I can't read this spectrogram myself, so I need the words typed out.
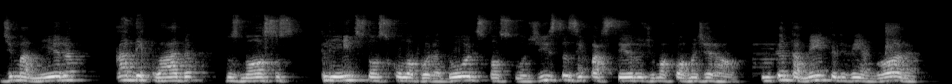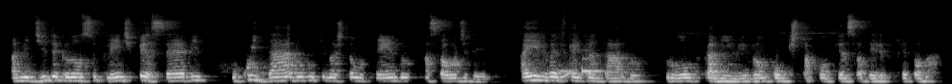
de maneira adequada dos nossos clientes, nossos colaboradores, nossos lojistas e parceiros de uma forma geral. O encantamento ele vem agora à medida que o nosso cliente percebe o cuidado com que nós estamos tendo a saúde dele. Aí ele vai ficar encantado por um outro caminho e vamos conquistar a confiança dele para retomar.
